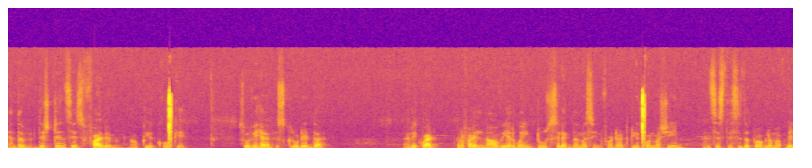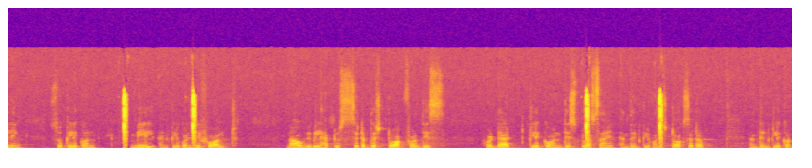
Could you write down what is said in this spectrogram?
and the distance is 5 mm. Now click ok. So we have extruded the required profile. Now we are going to select the machine. For that click on machine. And since this is the problem of milling so click on mill and click on default. Now we will have to set up the stock for this. For that click on this plus sign and then click on stock setup and then click on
